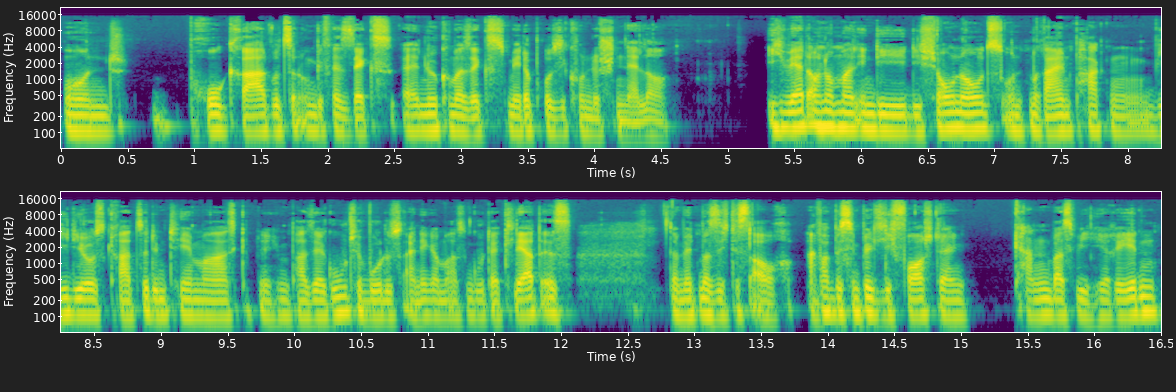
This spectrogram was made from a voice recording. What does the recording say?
und pro Grad wird es dann ungefähr äh, 0,6 Meter pro Sekunde schneller. Ich werde auch nochmal in die, die Show Notes unten reinpacken, Videos gerade zu dem Thema. Es gibt nämlich ein paar sehr gute, wo das einigermaßen gut erklärt ist, damit man sich das auch einfach ein bisschen bildlich vorstellen kann, was wir hier reden.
